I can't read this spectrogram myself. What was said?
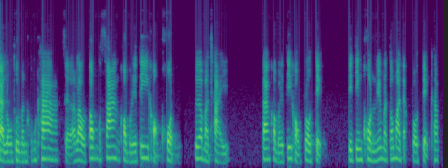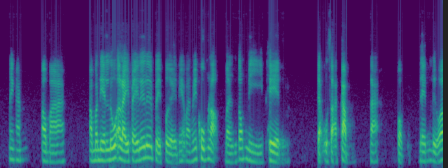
การลงทุนมันคุ้มค่า เสร็จแล้วเราต้องสร้าง community ของคนเพื่อมาใช้สร้าง community ของโปรเจกต์จริงๆคนเนี่ยมันต้องมาจากโปรเจกต์ครับ ไม่งั้นเอามาเอามาเรียนรู้อะไรไปเรื่อยๆเปื่อยๆเนี่ยมันไม่คุ้มหรอกมันต้องมี pain จากอุตสาหกรรมนะผมเน้นหรือว่า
